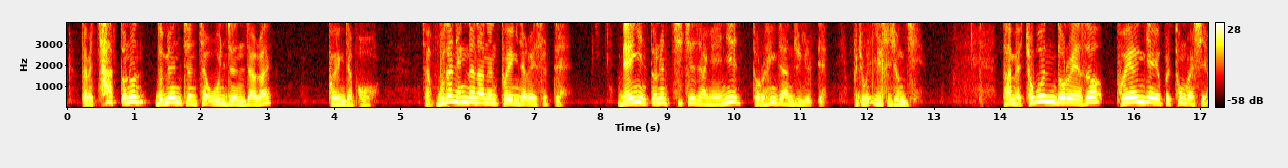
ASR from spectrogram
그 다음에 차 또는 노면 전차 운전자가 보행자 보호. 자, 무단 횡단하는 보행자가 있을 때, 맹인 또는 지체 장애인이 도로 횡단 중일 때 무조건 일시정지. 다음에 좁은 도로에서 보행자 옆을 통과 시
